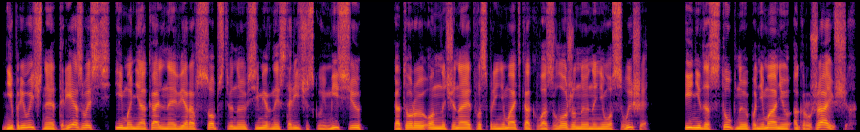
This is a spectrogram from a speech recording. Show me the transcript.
непривычная трезвость и маниакальная вера в собственную всемирно-историческую миссию, которую он начинает воспринимать как возложенную на него свыше и недоступную пониманию окружающих,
